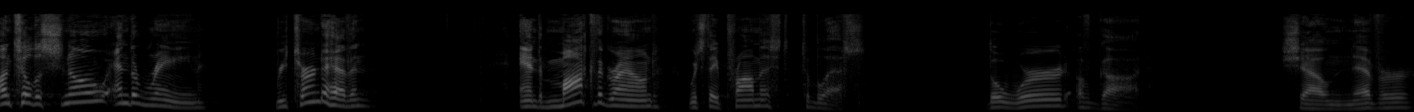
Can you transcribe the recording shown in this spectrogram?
Until the snow and the rain return to heaven and mock the ground which they promised to bless the word of God shall never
